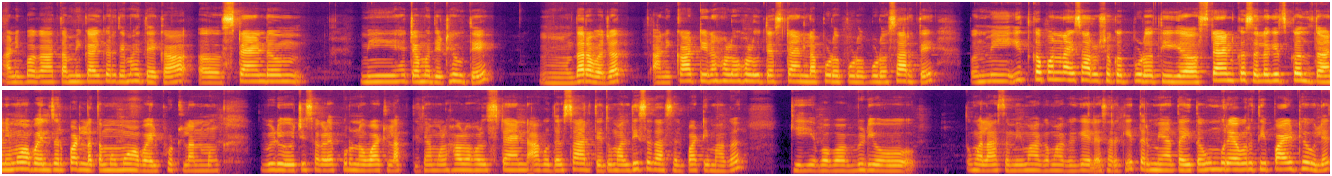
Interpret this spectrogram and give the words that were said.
आणि बघा आता मी काय करते माहिती आहे का स्टँड मी ह्याच्यामध्ये ठेवते दरवाजात आणि काठीनं हळूहळू त्या स्टँडला पुढं पुढं पुढं सारते. पण मी इतकं पण नाही सारू शकत पुढं. ती स्टँड कसं लगेच कलतं आणि मोबाईल जर पडला तर मग मोबाईल फुटला आणि मग व्हिडिओची सगळ्या पूर्ण वाट लागते. त्यामुळे हळूहळू स्टँड अगोदर सारते. तुम्हाला दिसत असेल पाठीमागं की बाबा व्हिडिओ तुम्हाला असं मी मागं मागं गेल्यासारखी. तर मी आता इथं उंबऱ्यावरती पाय ठेवलेत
